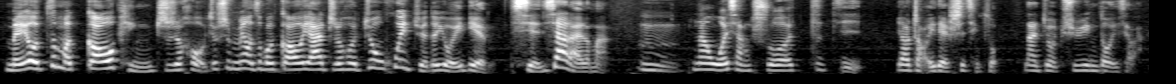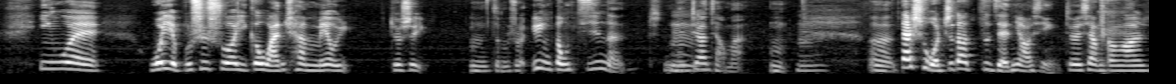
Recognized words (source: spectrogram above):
没有这么高频之后，就是没有这么高压之后，就会觉得有一点闲下来了嘛。嗯那我想说自己要找一点事情做，那就去运动一下吧。因为我也不是说一个完全没有，就是嗯，怎么说，运动机能，能这样讲吗？嗯嗯嗯，但是我知道自己的尿性，就是像刚刚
